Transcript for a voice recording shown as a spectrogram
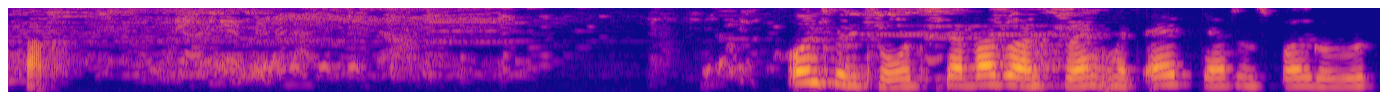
Fuck. Und sind tot. Da war so ein Frank mit Elf, der hat uns voll gerückt.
